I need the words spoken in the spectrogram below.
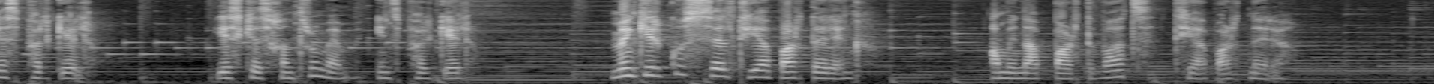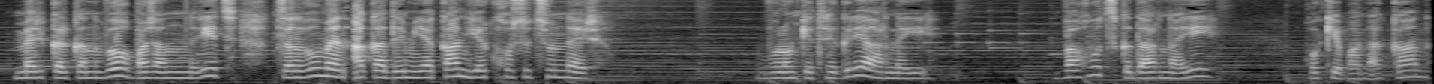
քեզ փրկել։ Ես քեզ խնդրում եմ ինձ փրկել։ Մենք երկուսս էլ թիապարտեր ենք։ Ամենապարտված թիապարտները մեր կրկնվող բաժանումներից ծնվում են ակադեմիական երկխոսություններ, որոնք եթե գրի առնեի, վաղուց կդառնայի հոգեբանական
